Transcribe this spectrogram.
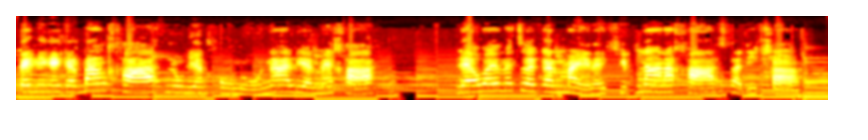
เป็นยังไงกันบ้างคะ โรงเรียนของหนูน่าเรียนไหมคะ แล้วไว้มาเจอกันใหม่ในคลิปหน้านะคะ สวัสดีค่ะ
